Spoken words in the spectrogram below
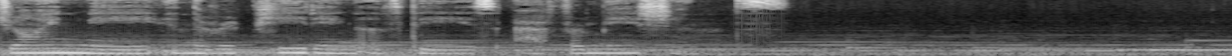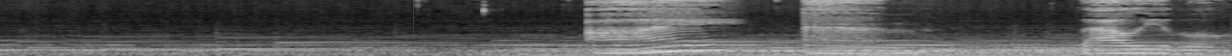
Join me in the repeating of these affirmations. I am valuable.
